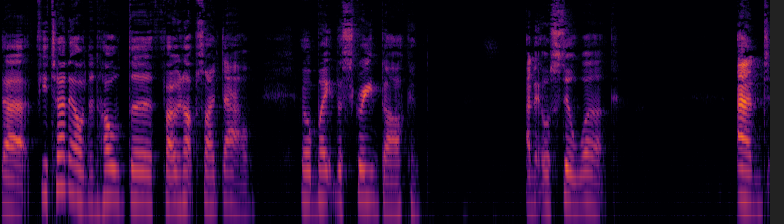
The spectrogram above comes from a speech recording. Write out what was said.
uh, if you turn it on and hold the phone upside down, it'll make the screen darken, and it'll still work. And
